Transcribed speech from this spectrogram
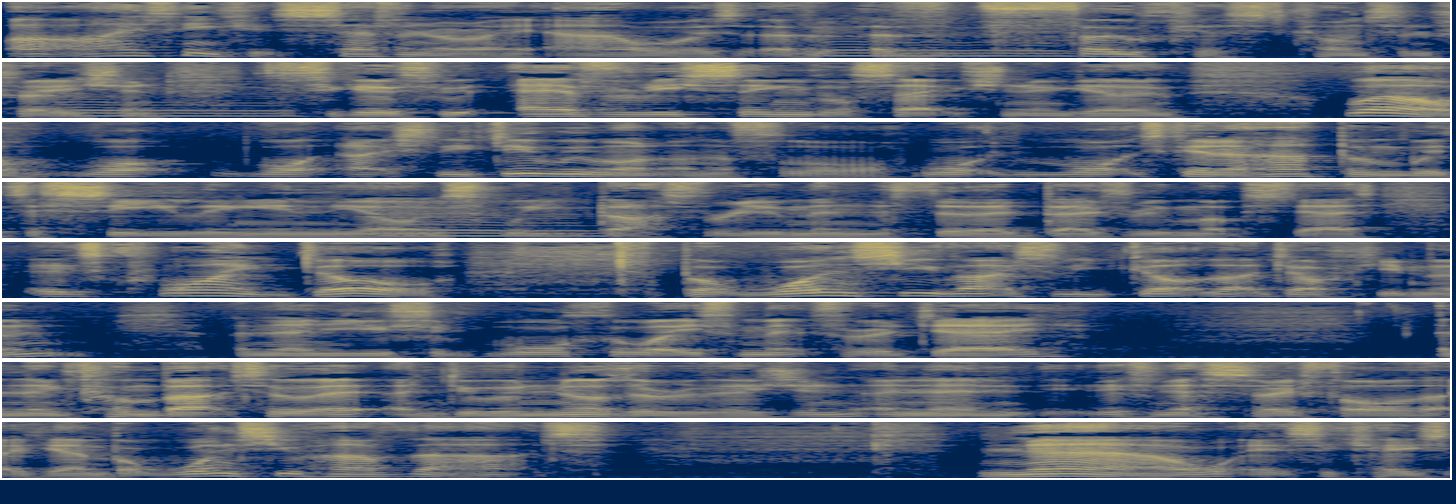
I I think it's seven or eight hours of, of Mm. focused concentration to go through every single section and go, well, what what actually do we want on the floor? What what's going to happen with the ceiling in the ensuite Mm. bathroom and the third bedroom upstairs? It's quite dull, but once you've actually got that document, and then you should walk away from it for a day, and then come back to it and do another revision, and then if necessary follow that again. But once you have that, now it's a case,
